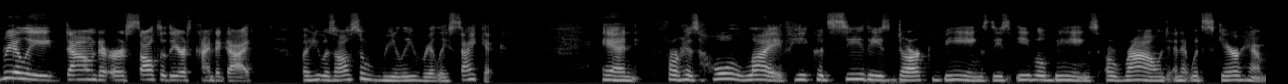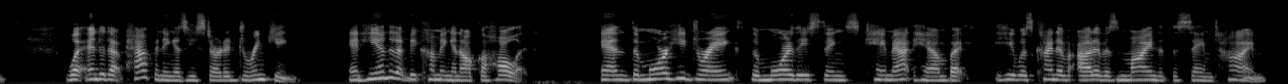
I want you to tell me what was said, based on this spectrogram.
really down to earth, salt of the earth kind of guy. But he was also really, really psychic. And for his whole life, he could see these dark beings, these evil beings around, and it would scare him. What ended up happening is he started drinking and he ended up becoming an alcoholic. And the more he drank, the more these things came at him, but he was kind of out of his mind at the same time.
